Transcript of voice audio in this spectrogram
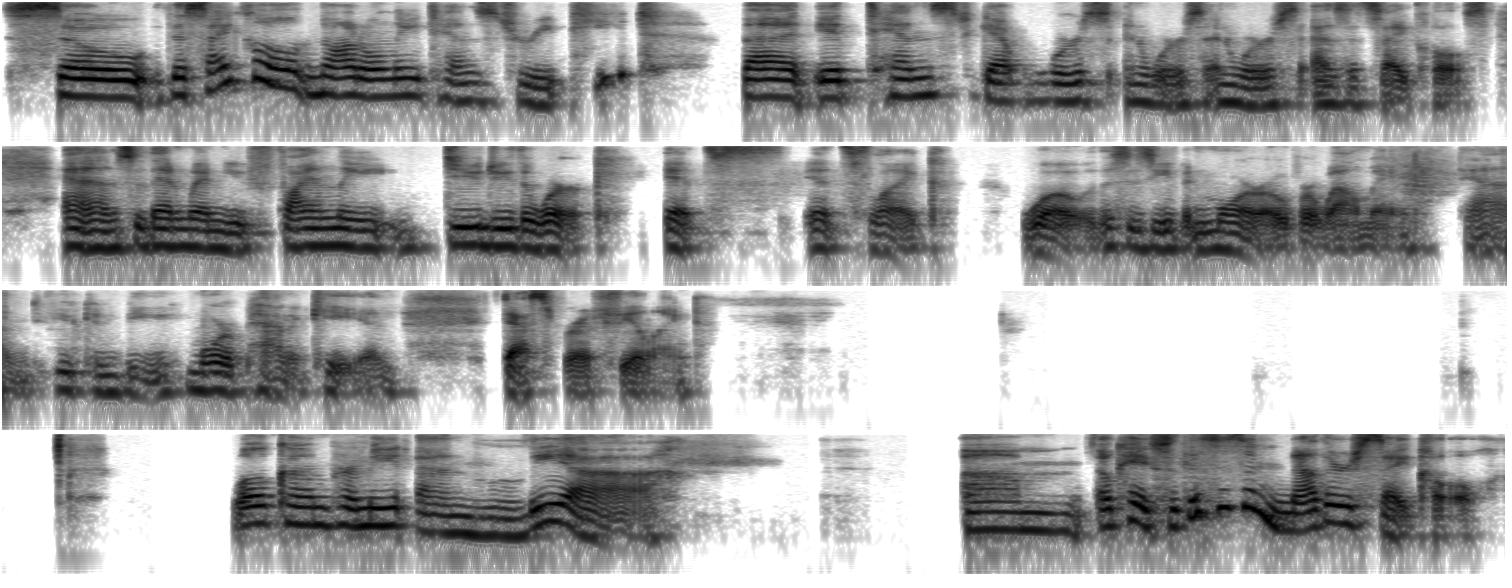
So the cycle not only tends to repeat, but it tends to get worse and worse and worse as it cycles. And so then when you finally do do the work, it's it's like, whoa, this is even more overwhelming and you can be more panicky and desperate feeling. Welcome, Permeet and Leah. Um, okay, so this is another cycle.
